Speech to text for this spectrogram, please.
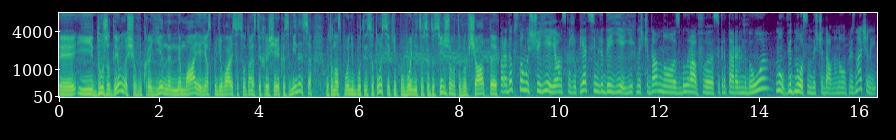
Е, І дуже дивно, що в Україні немає. Я сподіваюся, це одна з тих речей, яка зміниться. От у нас повинні бути інституції, які повинні це все досліджувати, вивчати. Парадокс в тому, що є, я вам скажу, 5-7 людей є. Їх нещодавно збирав е, секретар РНБО, ну відносно нещодавно новопризначений.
